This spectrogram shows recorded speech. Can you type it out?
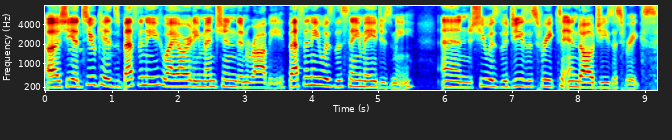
Uh, she had two kids, Bethany, who I already mentioned, and Robbie. Bethany was the same age as me, and she was the Jesus freak to end all Jesus freaks.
